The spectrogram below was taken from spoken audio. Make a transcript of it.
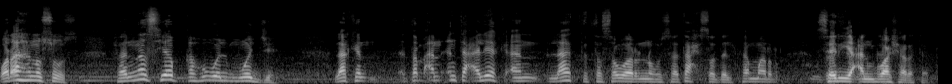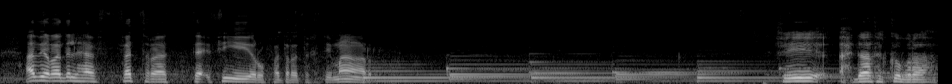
وراها نصوص. فالنص يبقى هو الموجه. لكن طبعا أنت عليك أن لا تتصور أنه ستحصد الثمر سريعا مباشرة. هذه راد لها فترة تأثير وفترة اختمار. في أحداث الكبرى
